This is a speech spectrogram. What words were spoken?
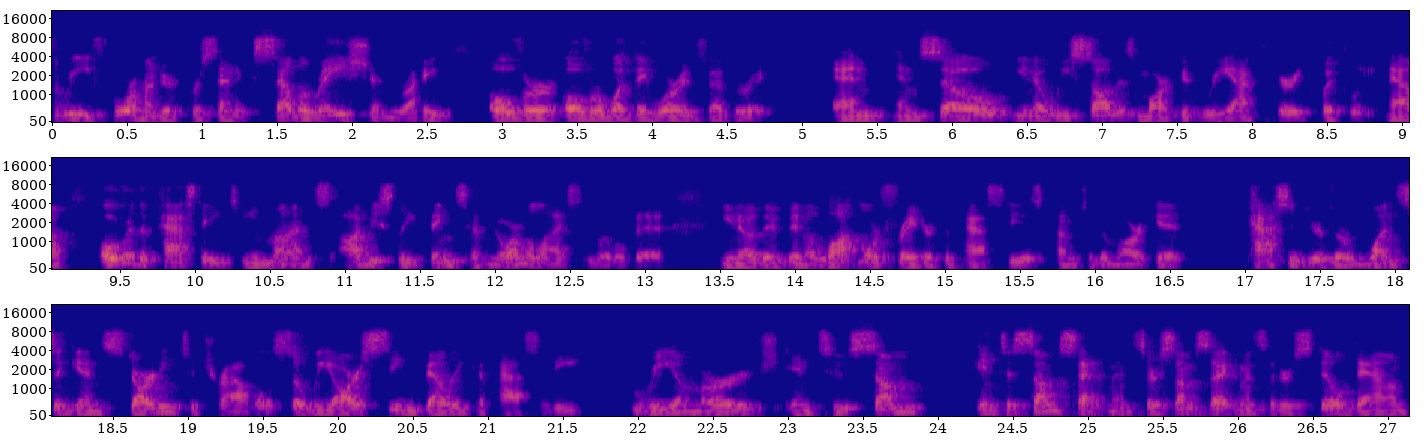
three, 400% acceleration, right, over, over what they were in February. And, and so, you know, we saw this market react very quickly. Now, over the past 18 months, obviously things have normalized a little bit. You know, there've been a lot more freighter capacity has come to the market. Passengers are once again starting to travel. So we are seeing belly capacity reemerge into some into some segments. Are some segments that are still down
